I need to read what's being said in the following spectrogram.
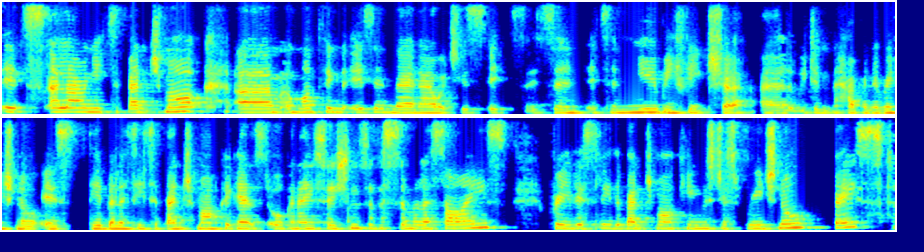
it's allowing you to benchmark. Um, and one thing that is in there now, which is it's, it's, a, it's a newbie feature uh, that we didn't have in original, is the ability to benchmark against organisations of a similar size. Previously, the benchmarking was just regional based.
